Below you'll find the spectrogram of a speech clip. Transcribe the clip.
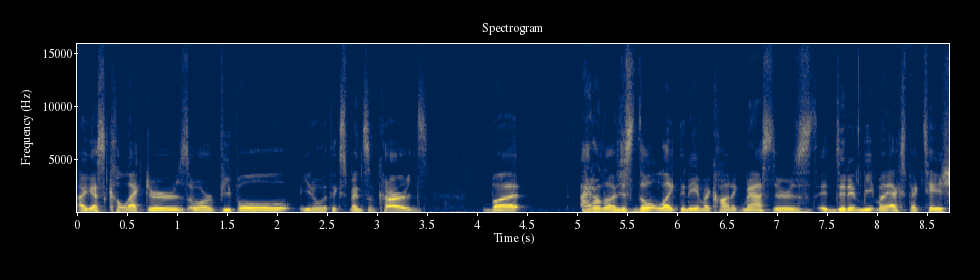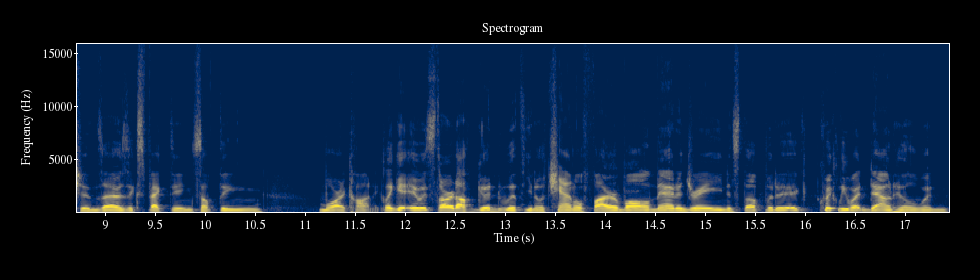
I guess, collectors or people you know with expensive cards. But I don't know. I just don't like the name Iconic Masters. It didn't meet my expectations. I was expecting something more iconic. Like it, it would start off good with you know Channel Fireball, Mana Drain, and stuff, but it, quickly went downhill when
